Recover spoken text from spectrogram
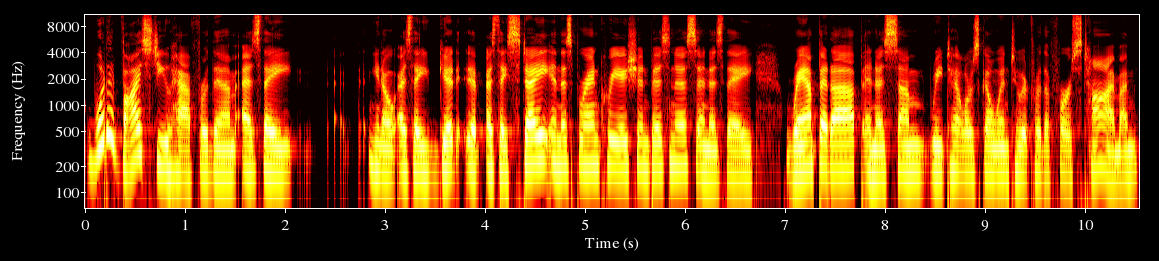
what advice do you have for them as they you know as they get as they stay in this brand creation business and as they ramp it up and as some retailers go into it for the first time? I'm,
